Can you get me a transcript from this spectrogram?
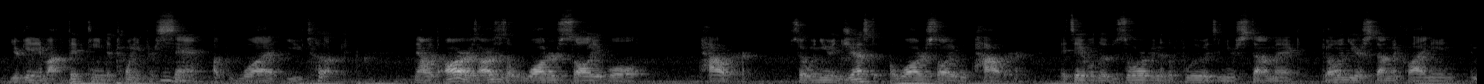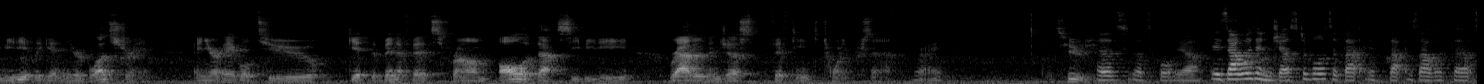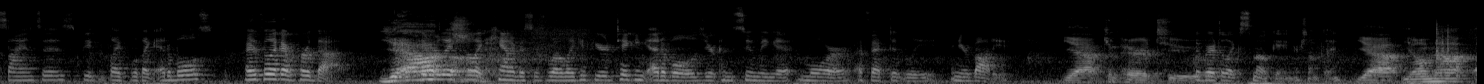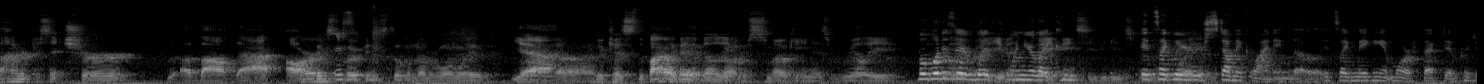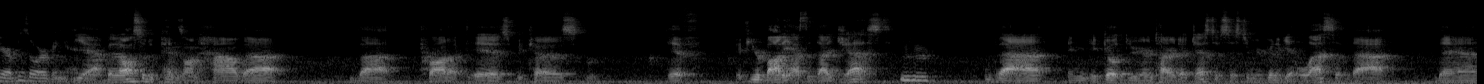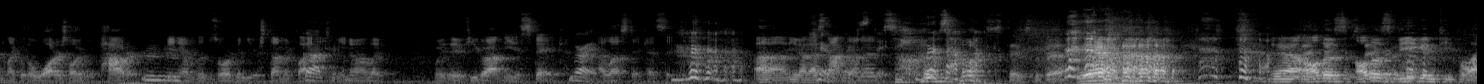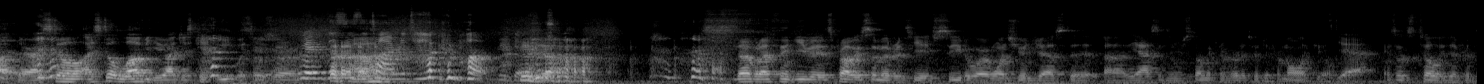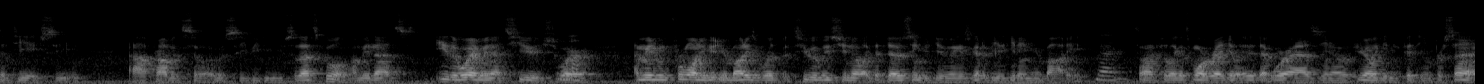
you're getting about 15 to 20% of what you took. Now, with ours, ours is a water soluble powder. So, when you ingest a water soluble powder, it's able to absorb into the fluids in your stomach, go into your stomach lining, immediately get into your bloodstream, and you're able to get the benefits from all of that CBD rather than just 15 to 20%. Right. That's huge. That's that's cool. Yeah. Is that with ingestibles? If that if that is that what the science is? Be, like with like edibles? I feel like I've heard that Yeah. in relation to like cannabis as well. Like if you're taking edibles, you're consuming it more effectively in your body Yeah, compared to. compared to like smoking or something. Yeah, you know, I'm not 100% sure about that. Ours, think smoking is still the number one way of yeah, Uh, because the bioavailability from smoking is really. But what is really it great. with Even when you're, like, vaping con- CBD's It's like with your stomach lining though. It's like making it more effective because you're absorbing it. Yeah, but it also depends on how that that product is because if if your body has to digest Mm-hmm. That and it go through your entire digestive system, you're going to get less of that than like with a water soluble powder being able to absorb into your stomach. Like Gotcha. you know, like if you go out and eat a steak, Right. I love steak. I steak. uh, you know, that's not going to steak. absorb. steaks the best. yeah, yeah. All those all those vegan people out there. I still I still love you. I just can't eat with So you. sorry. Maybe this is the time to talk about vegan. Yeah. No, but I think even it's probably similar to THC, to where once you ingest it, uh, the acids in your stomach convert it to a different molecule, Yeah. and so it's totally different than THC. Uh, probably similar with CBD, so that's cool. I mean, that's either way. I mean, that's huge. Where, I mean, for one, you get your money's worth, but two, at least you know like the dosing you're doing is going to be getting in your body. Right. So I feel like it's more regulated. That whereas you know if you're only getting 15 percent,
